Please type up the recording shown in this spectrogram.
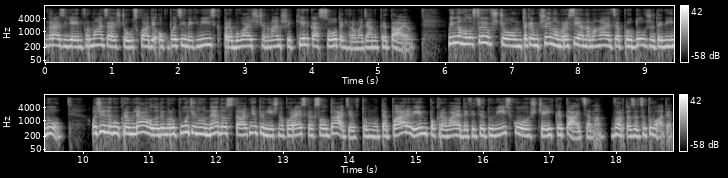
Наразі є інформація, що у складі окупаційних військ перебувають щонайменше кілька сотень громадян Китаю. Він наголосив, що таким чином Росія намагається продовжити війну. Очільнику Кремля Володимиру Путіну недостатньо північнокорейських солдатів, тому тепер він покриває дефіцит у війську ще й китайцями. Варто зацитувати.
